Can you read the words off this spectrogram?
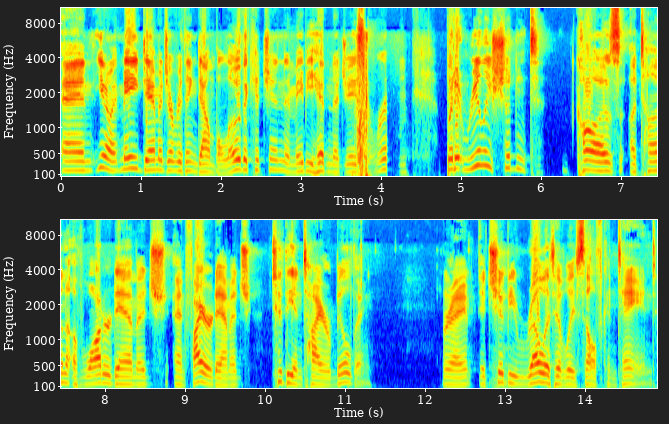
And you know it may damage everything down below the kitchen and maybe hit an adjacent room, but it really shouldn't cause a ton of water damage and fire damage to the entire building. Right? It should mm-hmm. be relatively self-contained.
